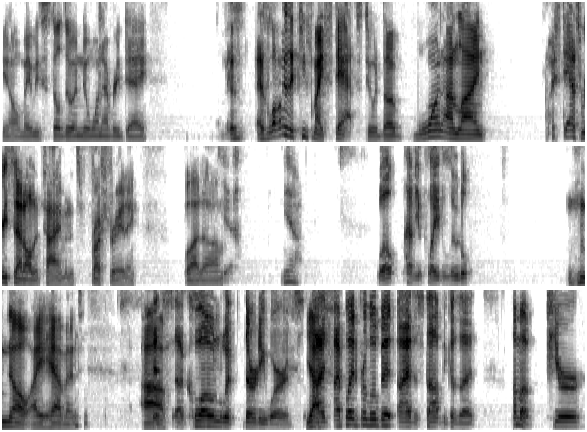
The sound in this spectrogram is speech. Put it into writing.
you know, maybe still do a new one every day. As, as long as it keeps my stats, dude. The one online, my stats reset all the time and it's frustrating. But um, Yeah. yeah. Well, have you played Lewdle? No, I haven't. Uh, it's a clone with dirty words. Yes. I, I played it for a little bit. I had to stop because I, I'm a pure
